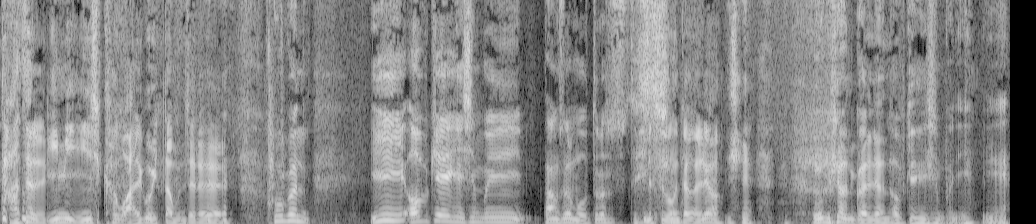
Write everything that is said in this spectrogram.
다들 이미 인식하고 알고 있다 문제를. 혹은 이 업계에 계신 분이 방송을 못 들었을 수도 있어요. 뉴스 공장을요? 예. 음현 관련 업계에 계신 분이. 예.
